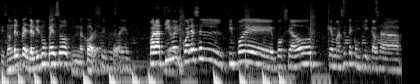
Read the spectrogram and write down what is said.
Si son del, pe- del mismo peso, pues mejor. Sí, pues Pero- está bien. Para ti, güey. ¿cuál es el tipo de boxeador que más se te complica? O sea,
